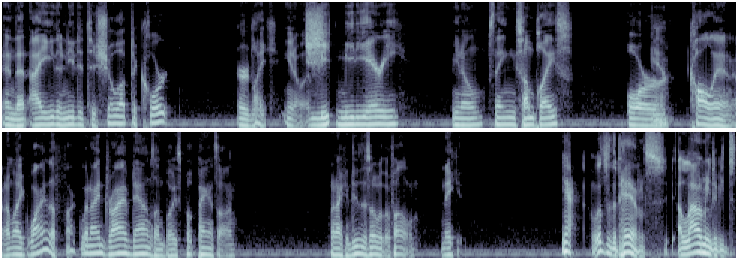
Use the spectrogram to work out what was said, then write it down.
and that I either needed to show up to court or like you know a me- mediary you know thing someplace or Yeah. call in and I'm like why the fuck would I drive down someplace put pants on when I can do this over the phone naked Yeah, those are the pants. Allow me to be t-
